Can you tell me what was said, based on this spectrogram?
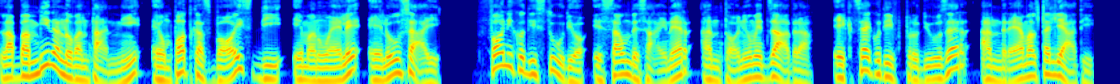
La bambina 90 anni è un podcast voice di Emanuele Elo Usai, fonico di studio e sound designer Antonio Mezzadra. Executive producer Andrea Maltagliati.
